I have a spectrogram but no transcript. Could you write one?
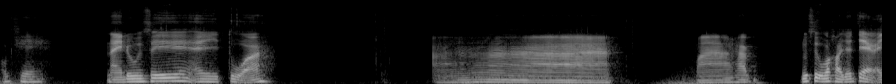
โอเค ไหนดูซิไอตั๋ว อ่า มาครับ รู้สึกว่าเขาจะแจกไอ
